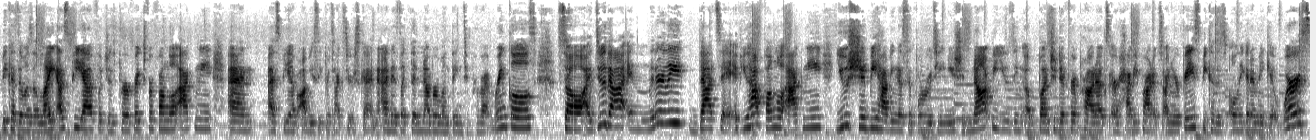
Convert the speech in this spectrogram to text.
because it was a light SPF, which is perfect for fungal acne and SPF obviously protects your skin and is like the number one thing to prevent wrinkles. So I do that and literally that's it. If you have fungal acne, you should be having a simple routine. You should not be using a bunch of different products or heavy products on your face because it's only gonna make it worse.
